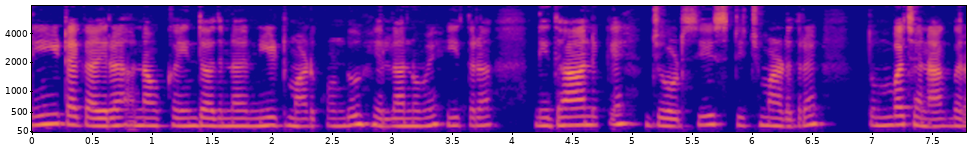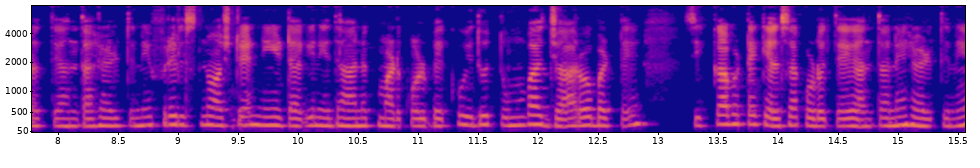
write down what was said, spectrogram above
ನೀಟಾಗಿ ಐರ, ನಾವು ಕೈಯಿಂದ ಅದನ್ನು ನೀಟ್ ಮಾಡಿಕೊಂಡು ಎಲ್ಲನೂ ಈ ಥರ ನಿಧಾನಕ್ಕೆ ಜೋಡಿಸಿ ಸ್ಟಿಚ್ ಮಾಡಿದ್ರೆ ತುಂಬ ಚೆನ್ನಾಗಿ ಬರುತ್ತೆ ಅಂತ ಹೇಳ್ತೀನಿ. ಫ್ರಿಲ್ಸ್ನೂ ಅಷ್ಟೇ ನೀಟಾಗಿ ನಿಧಾನಕ್ಕೆ ಮಾಡ್ಕೊಳ್ಬೇಕು. ಇದು ತುಂಬ ಜಾರೋ ಬಟ್ಟೆ ಸಿಕ್ಕಾಬಟ್ಟೆ ಕೆಲಸ ಕೊಡುತ್ತೆ ಅಂತಲೇ ಹೇಳ್ತೀನಿ.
